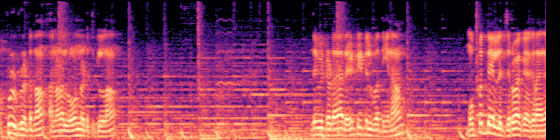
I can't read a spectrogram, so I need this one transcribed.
அப்ரூவல் ஃப்ளட்டு தான். அதனால் லோன் எடுத்துக்கலாம். இந்த வீட்டோட ரேட் டீட்டெயில் பார்த்தீங்கன்னா முப்பத்தேழு லட்ச ரூபா கேட்குறாங்க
